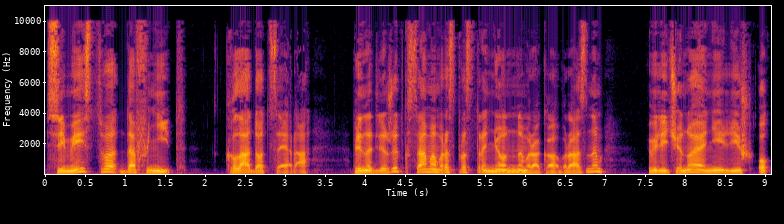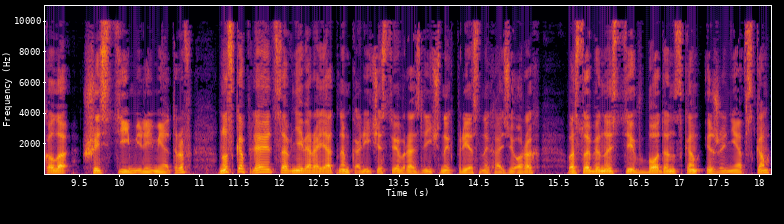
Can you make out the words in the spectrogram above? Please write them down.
Семейство дафнит, кладоцера, принадлежит к самым распространенным ракообразным, величиной они лишь около 6 мм, но скопляются в невероятном количестве в различных пресных озерах, в особенности в Боденском и Женевском,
